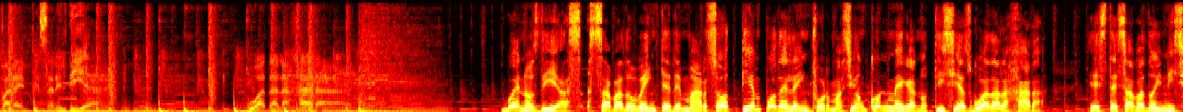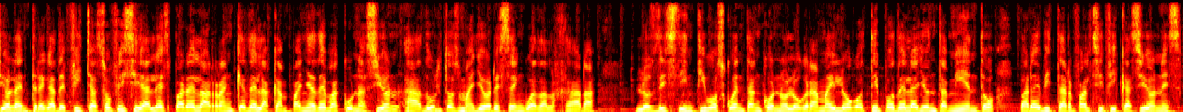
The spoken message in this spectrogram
Para empezar el día. Guadalajara. Buenos días, sábado 20 de marzo, tiempo de la información con Mega Noticias Guadalajara. Este sábado inició la entrega de fichas oficiales para el arranque de la campaña de vacunación a adultos mayores en Guadalajara. Los distintivos cuentan con holograma y logotipo del ayuntamiento para evitar falsificaciones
